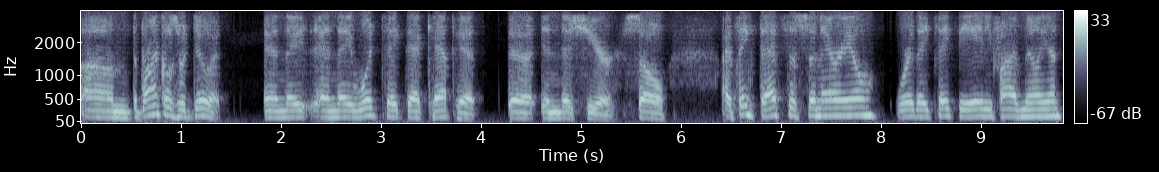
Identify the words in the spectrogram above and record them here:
um, the Broncos would do it, and they and they would take that cap hit uh, in this year. So I think that's the scenario where they take the eighty five million.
